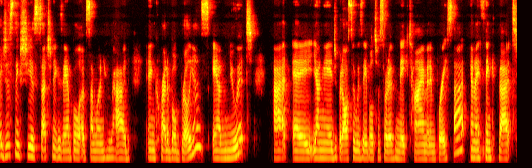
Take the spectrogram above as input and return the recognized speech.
I just think she is such an example of someone who had incredible brilliance and knew it at a young age, but also was able to sort of make time and embrace that. And I think that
